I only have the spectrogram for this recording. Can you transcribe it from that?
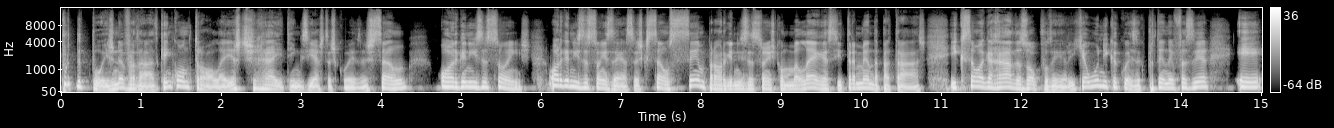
Porque depois, na verdade, quem controla estes ratings e estas coisas são organizações. Organizações essas que são sempre organizações com uma legacy tremenda para trás e que são agarradas ao poder e que a única coisa que pretendem fazer é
